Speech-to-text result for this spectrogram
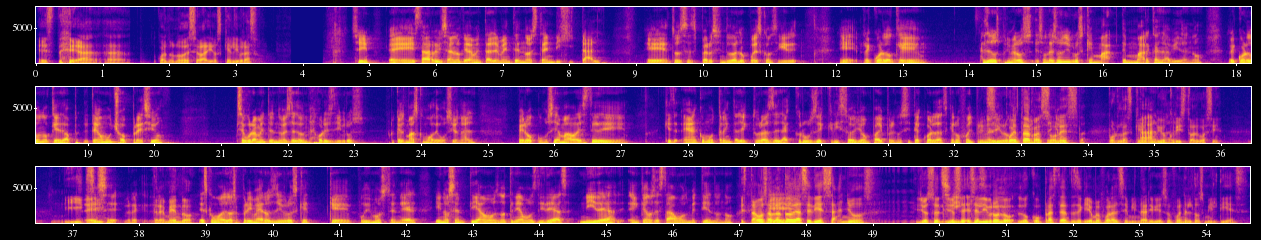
este, a, cuando uno desea a Dios. Qué librazo. Sí, eh, estaba revisando que lamentablemente no está en digital. Eh, entonces, pero sin duda lo puedes conseguir. Eh, recuerdo que es de los primeros, son de esos libros que te marcan la vida, ¿no? Recuerdo uno que tengo mucho aprecio. Seguramente no es de los mejores libros, porque es más como devocional. Pero, ¿cómo se llamaba este de que eran como 30 lecturas de la cruz de Cristo de John Piper, no sé si te acuerdas, creo que fue el primer libro. 50 razones por las que murió Cristo, algo así. Y tremendo. Es como de los primeros libros que, que pudimos tener y nos sentíamos, no teníamos ni ideas, ni idea en qué nos estábamos metiendo, ¿no? Estamos hablando de eh, hace 10 años. Yo, ese libro lo, lo compraste antes de que yo me fuera al seminario y eso fue en el 2010.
